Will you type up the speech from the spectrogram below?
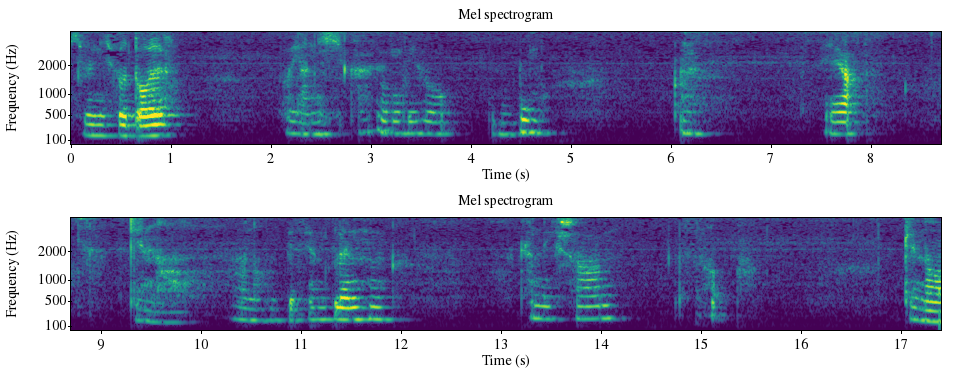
ich will nicht so doll. Soll ja nicht irgendwie so bumm. Ja, genau. Mal noch ein bisschen blenden. Kann nicht schaden. So. Genau.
